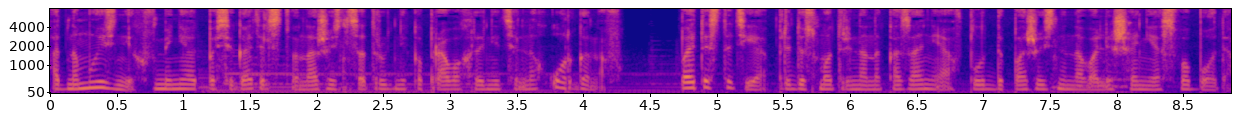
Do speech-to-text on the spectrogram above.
Одному из них вменяют посягательство на жизнь сотрудника правоохранительных органов. По этой статье предусмотрено наказание вплоть до пожизненного лишения свободы.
